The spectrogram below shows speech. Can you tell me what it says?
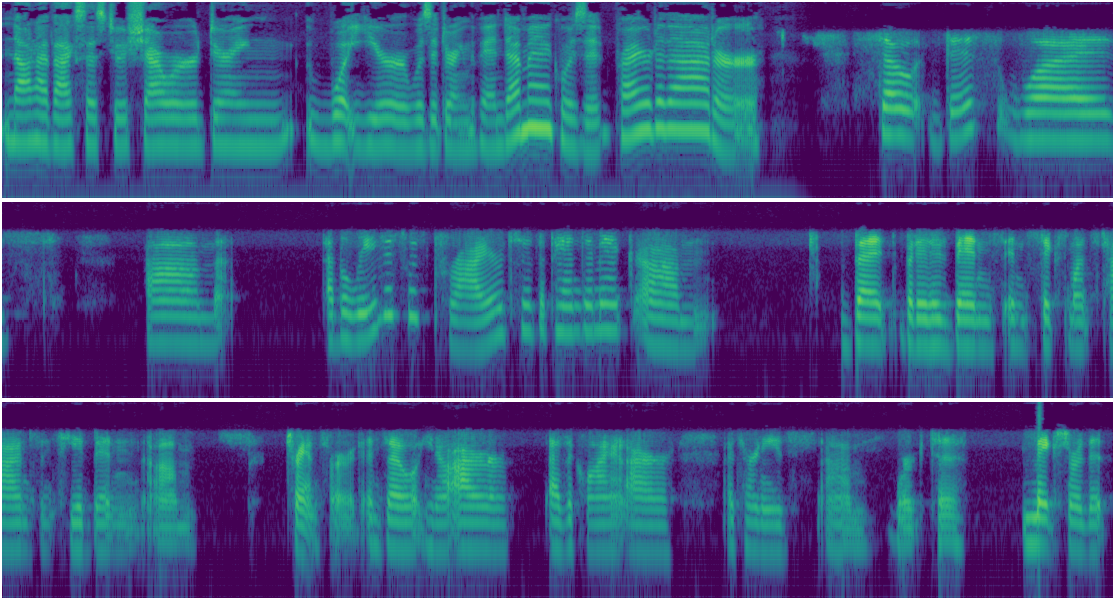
not have access to a shower during what year? Was it during the pandemic? Was it prior to that, or? So this was, um, I believe this was prior to the pandemic, um, but but it had been in six months' time since he had been um, transferred. And so, you know, our as a client, our attorneys um, work to make sure that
